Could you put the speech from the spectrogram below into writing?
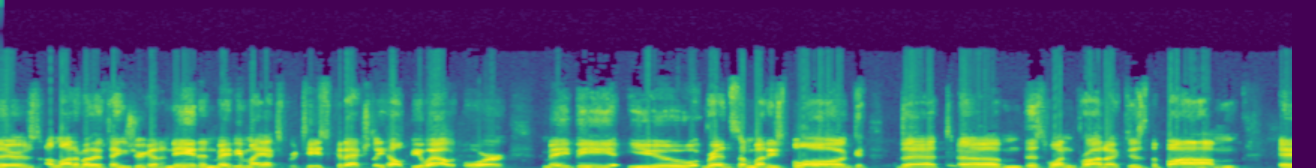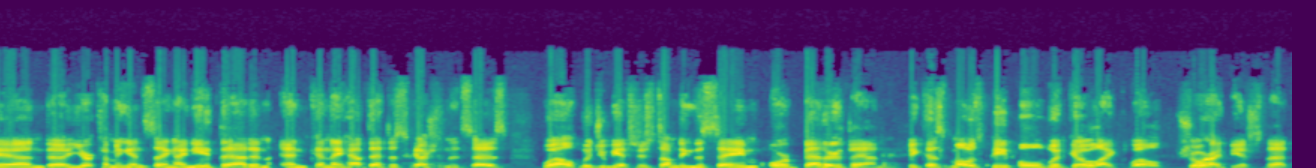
there's a lot of other things you're going to need and maybe my expertise could actually help you out or maybe you read somebody's blog that um, this one product is the bomb and uh, you're coming in saying i need that and, and can they have that discussion that says well would you be interested in something the same or better than because most people would go like well sure i'd be interested in that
